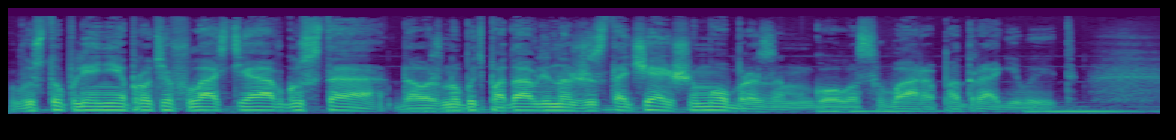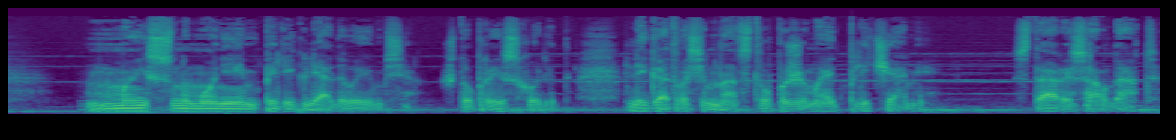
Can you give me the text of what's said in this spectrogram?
Выступление против власти Августа должно быть подавлено жесточайшим образом. Голос Вара подрагивает. Мы с Нумонием переглядываемся. Что происходит? Легат 18-го пожимает плечами. Старый солдат.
